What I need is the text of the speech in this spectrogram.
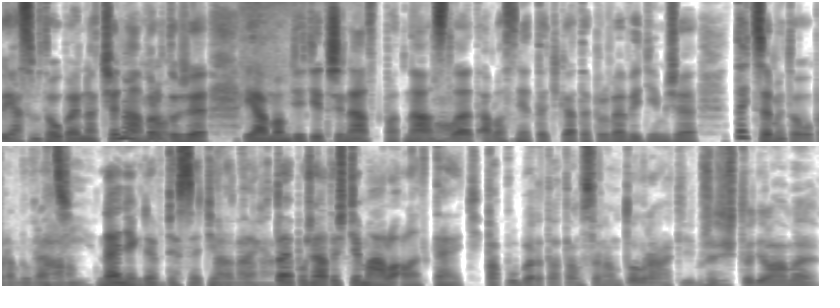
já jsem to úplně nadšená, no. protože já mám děti 13-15 no. let a vlastně teďka teprve vidím, že teď se mi to opravdu vrací. Ano. Ne někde v deseti ne, letech. Ne, ne. To je pořád ještě málo, ale teď teď? Ta puberta, tam se nám to vrátí, protože když to děláme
